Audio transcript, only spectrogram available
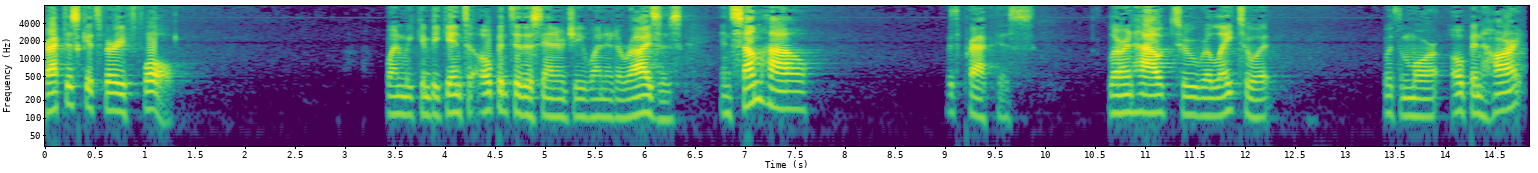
Practice gets very full when we can begin to open to this energy when it arises and somehow, with practice, learn how to relate to it with a more open heart,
